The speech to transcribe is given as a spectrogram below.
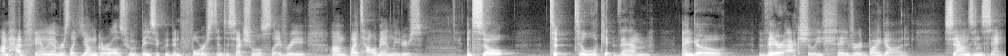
Um, had family members like young girls who have basically been forced into sexual slavery um, by Taliban leaders. And so to, to look at them and go, they're actually favored by God sounds insane.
